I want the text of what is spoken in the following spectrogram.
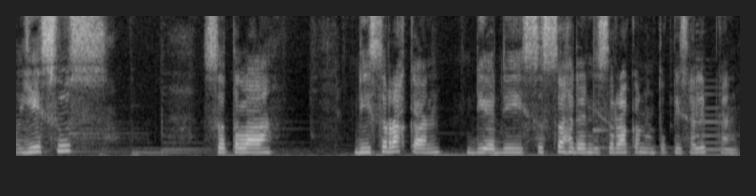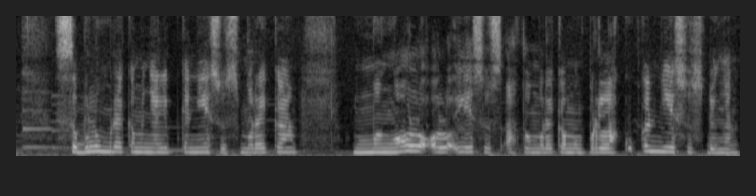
Yesus setelah diserahkan, dia disesah dan diserahkan untuk disalibkan. Sebelum mereka menyalibkan Yesus, mereka mengolok-olok Yesus atau mereka memperlakukan Yesus dengan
